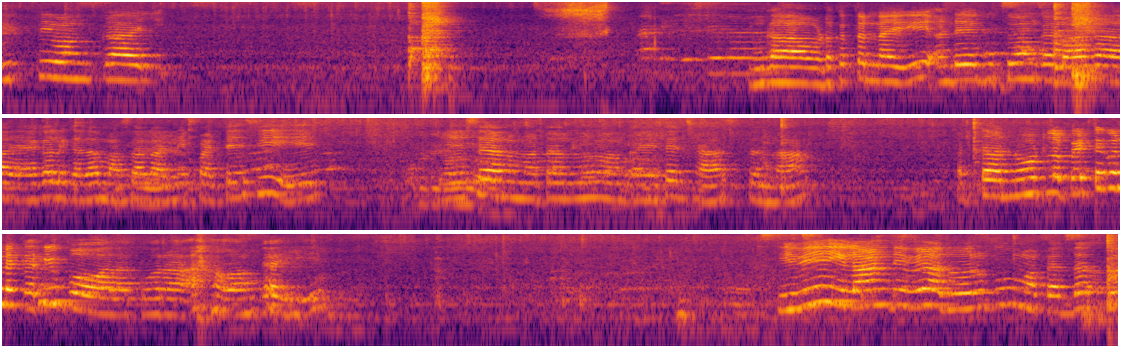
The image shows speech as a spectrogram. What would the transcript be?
గుత్తి వంకాయ. ఇంకా ఉడకుతున్నాయి. అంటే గుత్తి వంకాయ బాగా ఏగాలి కదా మసాలా అన్నీ పట్టేసి వేసానమాట. నూనె వంకాయ అయితే చేస్తున్నా. అట్టా నోట్లో పెట్టకుండా కరిగిపోవాలి కూర వంకాయ? ఇవి ఇలాంటివి అది వరకు మా పెద్దతో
